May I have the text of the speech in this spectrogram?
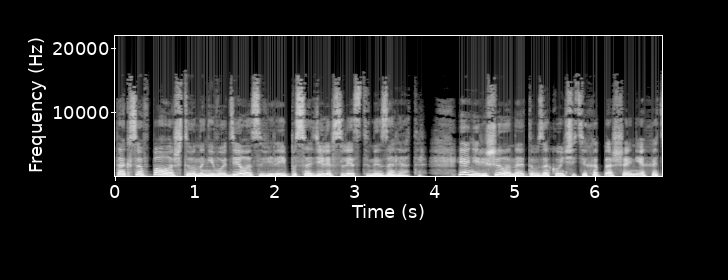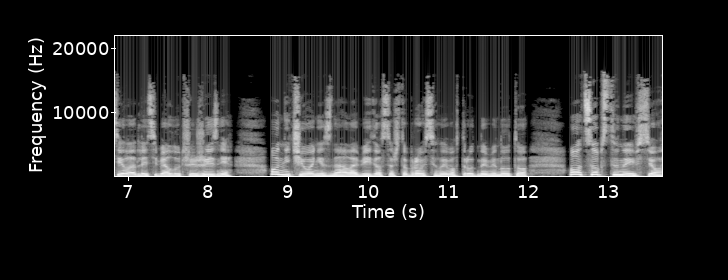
Так совпало, что на него дело завели и посадили в следственный изолятор. Я не решила на этом закончить их отношения. Хотела для тебя лучшей жизни. Он ничего не знал, обиделся, что бросила его в трудную минуту. Вот, собственно, и все.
